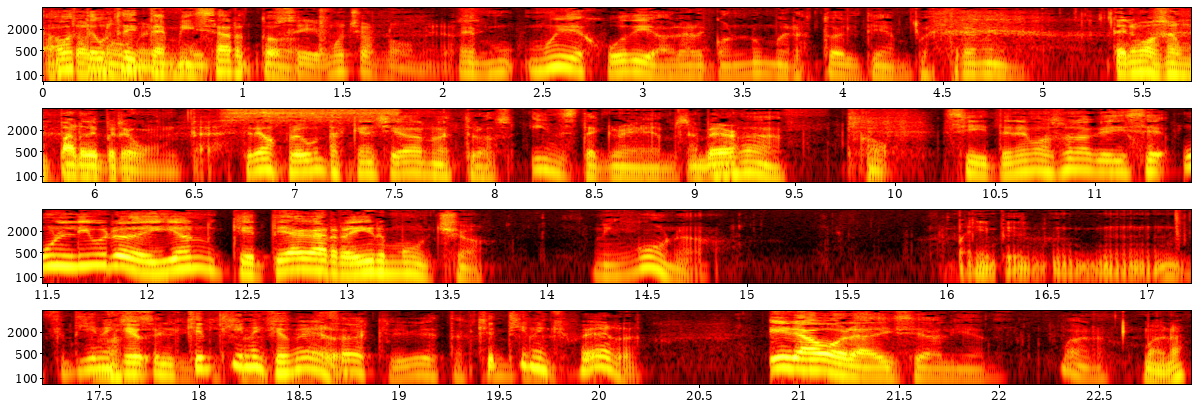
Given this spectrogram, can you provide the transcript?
a vos te gusta itemizar todo. Sí, muchos números. Es muy de judío hablar con números todo el tiempo, es tremendo. Tenemos un par de preguntas. Tenemos preguntas que han llegado a nuestros Instagrams, A ver. ¿verdad? Oh. Sí, tenemos uno que dice, un libro de guion que te haga reír mucho. Ninguno. ¿Qué tiene, No que, sé ¿qué qué tiene que ver? Escribir ¿Qué tiene que ver? Era hora, dice alguien. Bueno, Bueno,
